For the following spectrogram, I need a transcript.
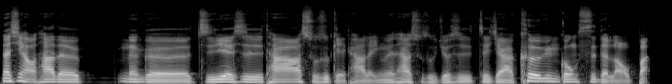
那幸好他的那个职业是他叔叔给他的，因为他叔叔就是这家客运公司的老板。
